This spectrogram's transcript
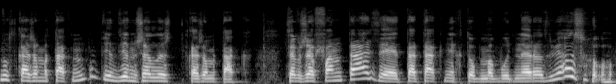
ну, скажімо так, ну, він, він вже, скажімо так, це вже фантазія, та так ніхто б, мабуть, не розв'язував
